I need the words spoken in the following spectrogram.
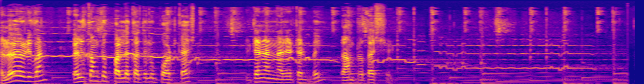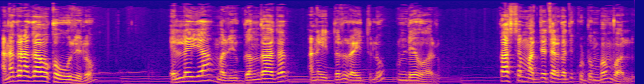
హలో ఎవ్రీవన్ welcome to Palle Kathalu podcast written and narrated by Ram Prakash Reddy అనగనగా ఒక ఊరిలో ఎల్లయ్య మరియు గంగాధర్ అనే ఇద్దరు రైతులు ఉండేవారు. కాస్త మధ్యతరగతి కుటుంబం వాళ్ళు.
